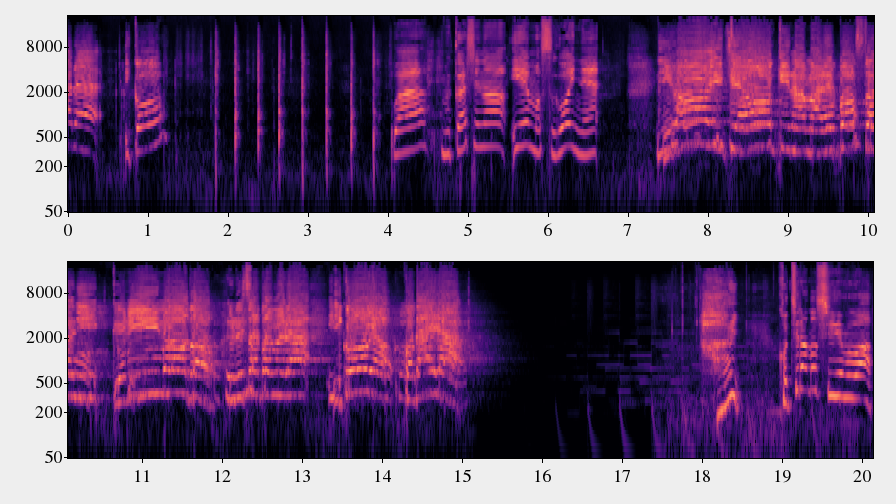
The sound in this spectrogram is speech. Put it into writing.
ある。行こわあ、昔の家もすごいね。う日本一大きな丸ポストにグリーンロードふるさと村。行こうよ小平。はいこちらの CM は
